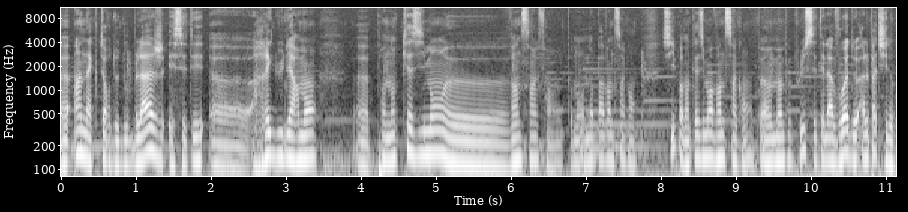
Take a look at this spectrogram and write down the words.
euh, un acteur de doublage, et c'était euh, régulièrement euh, pendant quasiment euh, 25, enfin pendant, non pas 25 ans, si pendant quasiment 25 ans, même un peu plus, c'était la voix de Al Pacino.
